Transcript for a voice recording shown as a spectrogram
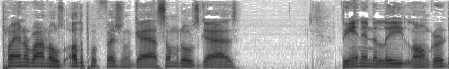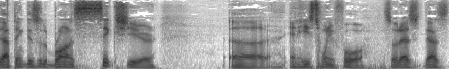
playing around those other professional guys, some of those guys being in the league longer. I think this is LeBron's sixth year, uh, and he's 24. So that's that's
